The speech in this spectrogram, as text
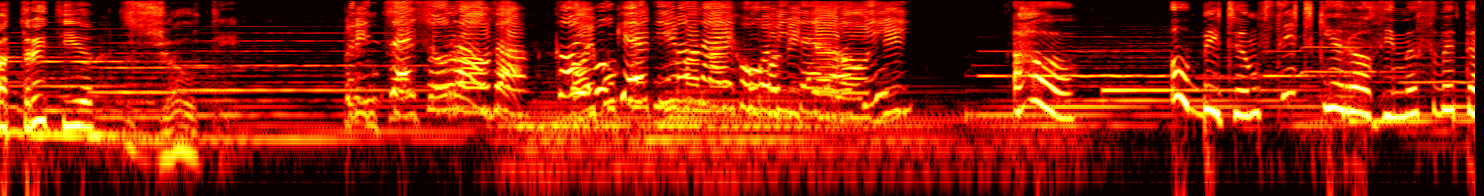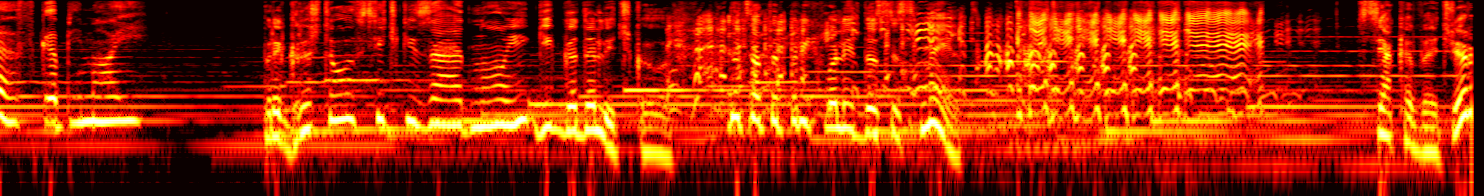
а третия с жълти. Принцесо Роза, кой букет има най-хубавите рози? О, обичам всички рози на света, скъпи мои. Прегръщала всички заедно и ги гадаличкала. Децата прихвали да се смеят. Всяка вечер,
